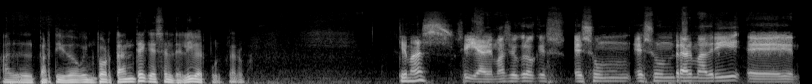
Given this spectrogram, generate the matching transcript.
al partido importante que es el de Liverpool, claro. ¿Qué más? Sí, además yo creo que es, es, un, es un Real Madrid eh,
